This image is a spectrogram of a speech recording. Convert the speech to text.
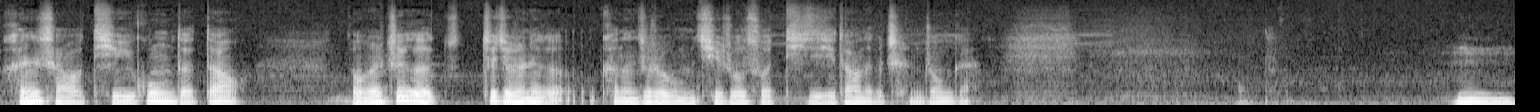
很少提供得到。我们这个这就是那个可能就是我们起初所提及到那个沉重感。嗯。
